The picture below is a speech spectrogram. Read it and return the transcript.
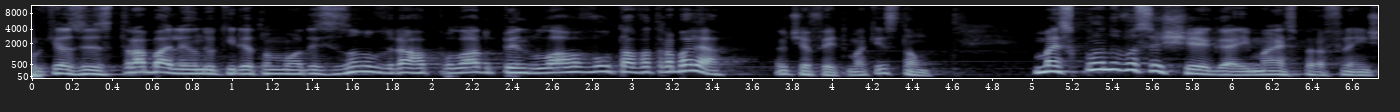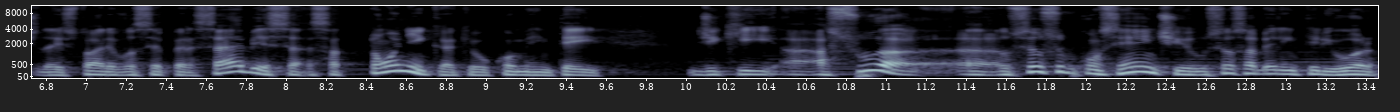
Porque às vezes trabalhando eu queria tomar uma decisão, eu virava pro lado, pendulava, voltava a trabalhar. Eu tinha feito uma questão. Mas quando você chega aí mais para frente da história, você percebe essa, essa tônica que eu comentei de que a sua, o seu subconsciente, o seu saber interior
